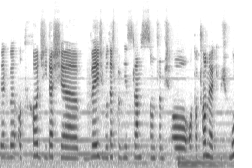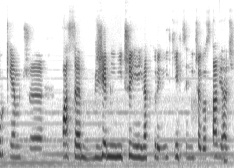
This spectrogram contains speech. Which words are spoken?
jakby odchodzi, da się wyjść, bo też pewnie slumsy są czymś o, otoczone jakimś murkiem, czy pasem ziemi niczyjej, na której nikt nie chce niczego stawiać.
